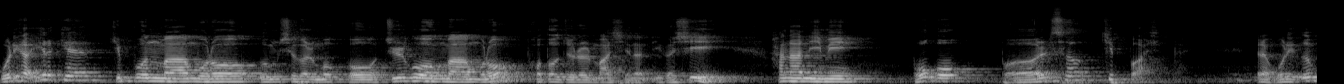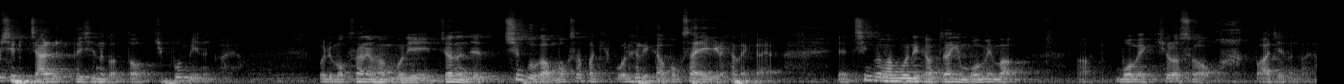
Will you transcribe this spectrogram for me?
우리가 이렇게 기쁜 마음으로 음식을 먹고 즐거운 마음으로 포도주를 마시는 이것이 하나님이 보고 벌써 기뻐하신다. 우리 음식 잘 드시는 것도 기쁨이 있는 거예요. 우리 목사님 한 분이 저는 이제 친구가 목사밖에 모르니까 목사 얘기를 하는 거예요. 예, 친구 한 분이 갑자기 몸이 막 어, 몸에 키로수가 확 빠지는 거예요.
